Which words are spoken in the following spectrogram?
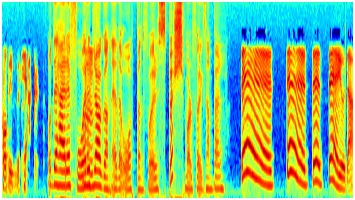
på bibliotek. Og det her er foredragene, er det åpent for spørsmål f.eks.? Det, det, det, det er jo det.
